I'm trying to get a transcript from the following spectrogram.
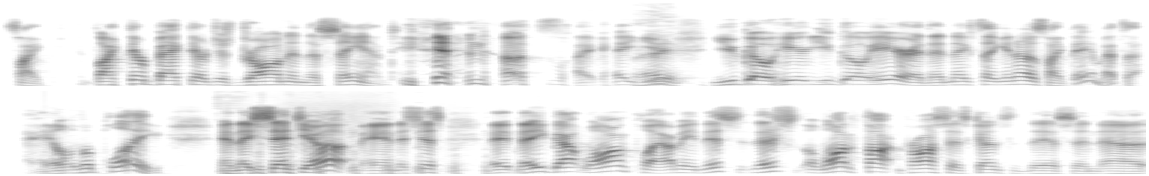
it's like like they're back there just drawing in the sand. you know, it's like, hey, right. you you go here, you go here, and then next thing you know, it's like, damn, that's a hell of a play, and they set you up, man. It's just they, they've got long play. I mean, this there's a lot of thought and process comes to this, and uh,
